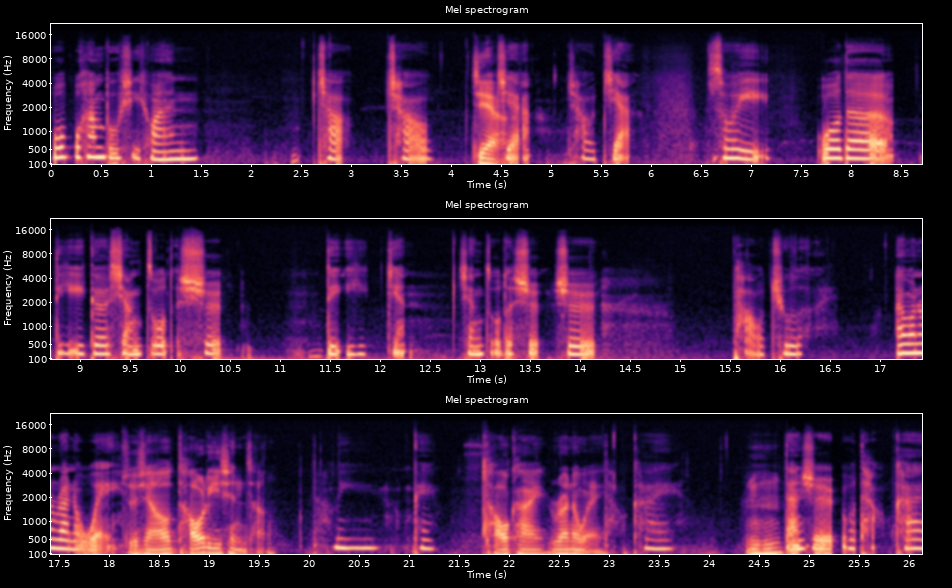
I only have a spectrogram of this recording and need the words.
我不很不喜欢 吵吵架架吵架，所以我的 第一个想做的事，第一件想做的事是跑出来。I want to run away。就想要逃离现场，逃离 OK 逃开，run away。逃开，嗯哼，但是我逃开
